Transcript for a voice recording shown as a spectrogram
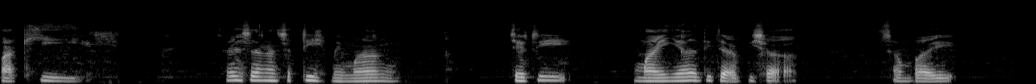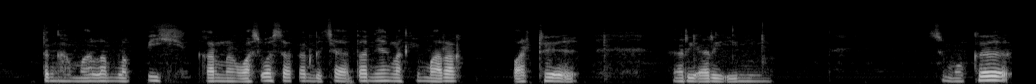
pagi. Saya sangat sedih memang. Jadi mainnya tidak bisa sampai tengah malam lebih karena was-was akan kejahatan yang lagi marak pada hari-hari ini. Semoga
